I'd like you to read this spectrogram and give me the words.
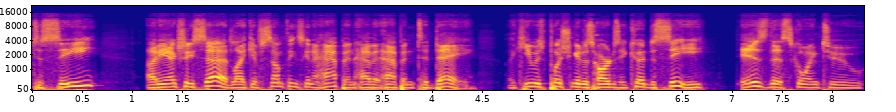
to see. And he actually said, like, if something's going to happen, have it happen today. Like, he was pushing it as hard as he could to see is this going to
